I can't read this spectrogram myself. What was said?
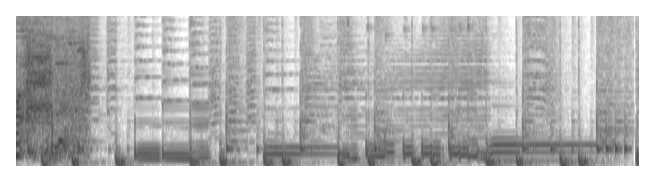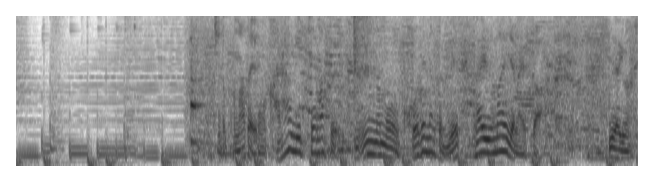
まっちょっ。の辺りこの唐揚げいっちゃいます？みんなもうこれなんか絶対うまいじゃないですか。いただきます。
